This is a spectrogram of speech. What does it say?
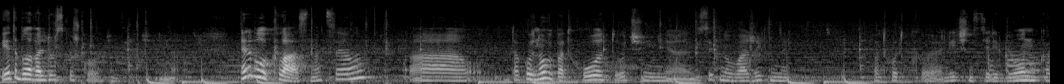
И это была вальдорфская школа. Да. Это было классно в целом. А, такой новый подход, очень э, действительно уважительный подход к личности ребенка,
